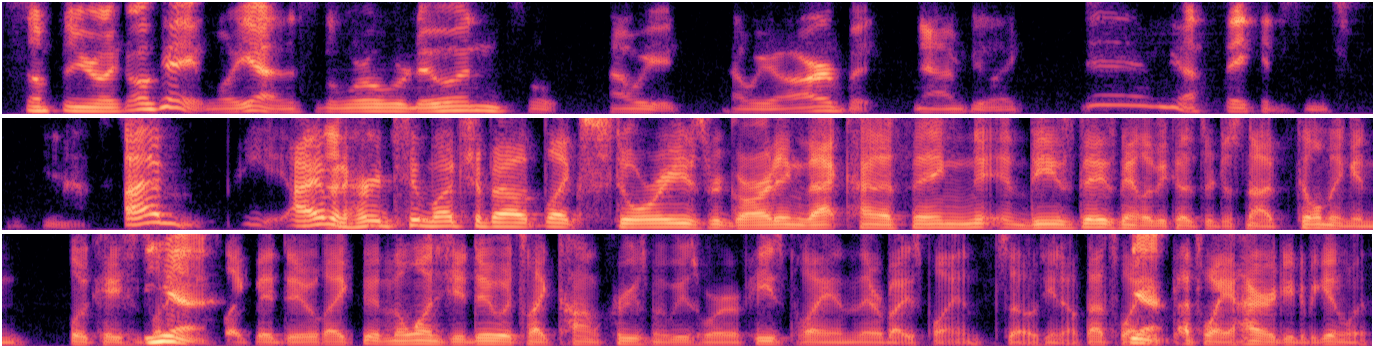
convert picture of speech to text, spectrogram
something you're like, okay, well, yeah, this is the world we're doing. It's how we how we are. But now I'd be like, yeah, we gotta fake it as much as we can. It's just- I'm I haven't heard too much about like stories regarding that kind of thing these days, mainly because they're just not filming in locations like, Yeah. like they do. Like in the ones you do, it's like Tom Cruise movies where if he's playing, everybody's playing. So you know that's why Yeah. that's why he hired you to begin with.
